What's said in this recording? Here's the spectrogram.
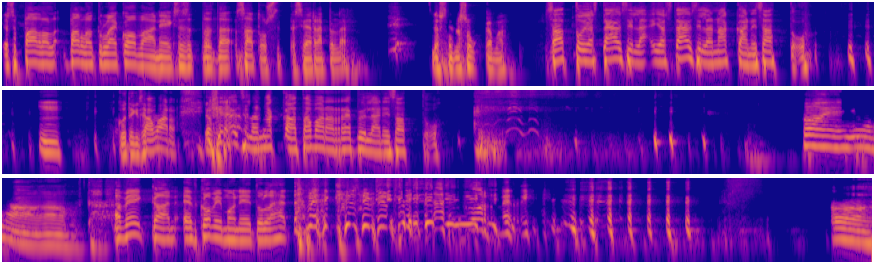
Jos se pallo, pallo tulee kovaa, niin eikö se tota, satu sitten siihen räpylle, jos siinä on sukkama? Sattuu, jos täysillä, jos täysillä nakkaa, niin sattuu. Mm. Kuitenkin se, Tavara. Jos täysillä nakkaa tavaran räpylää, niin sattuu. Oi jumalauta. mä veikkaan, että kovin moni ei tule lähettää meille kysymyksiä. Oh.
